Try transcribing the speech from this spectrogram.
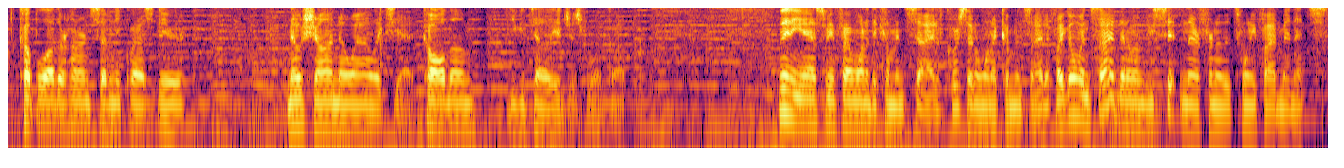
a couple other 170 class deer. No Sean, no Alex yet. Called him. You could tell he had just woke up. Then he asked me if I wanted to come inside. Of course I don't want to come inside. If I go inside, then I'm going to be sitting there for another 25 minutes.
